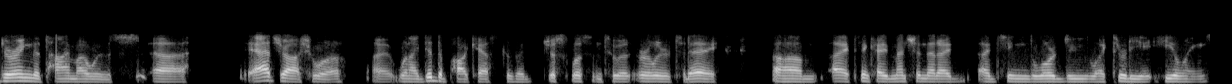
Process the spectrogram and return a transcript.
during the time I was uh, at Joshua, uh, when I did the podcast, because I just listened to it earlier today, um, I think I mentioned that I'd I'd seen the Lord do like 38 healings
